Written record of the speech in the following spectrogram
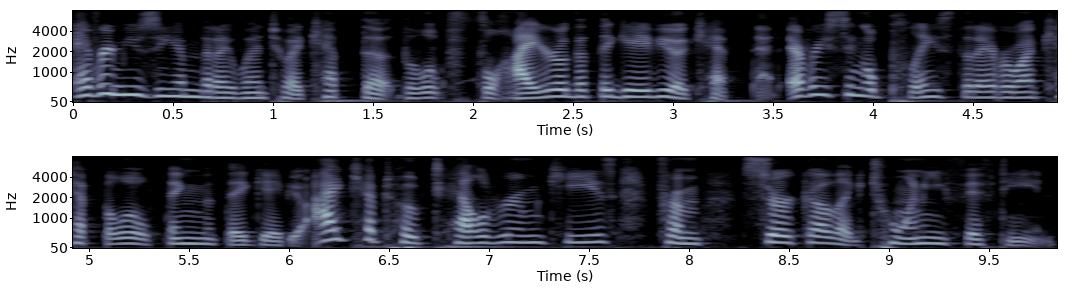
every museum that I went to, I kept the, the little flyer that they gave you. I kept that. Every single place that I ever went, kept the little thing that they gave you. I kept hotel room keys from circa like 2015.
